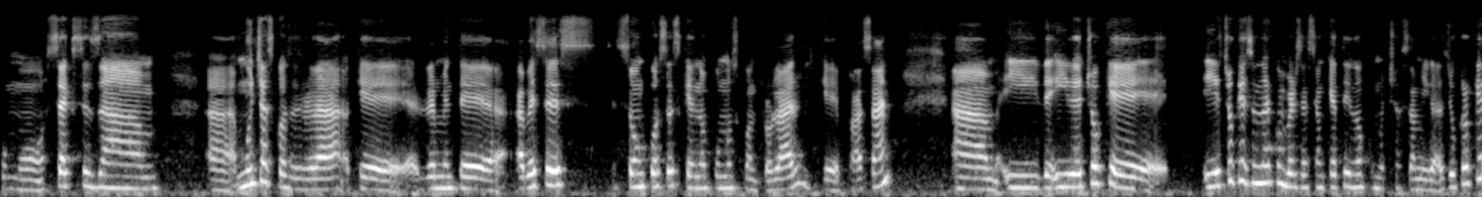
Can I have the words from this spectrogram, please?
como sexism, ah, muchas cosas, ¿verdad? Que realmente a veces son cosas que no podemos controlar, que pasan. y, de, y de hecho que y hecho que es una conversación que he tenido con muchas amigas. Yo creo que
